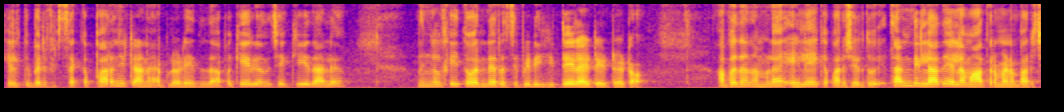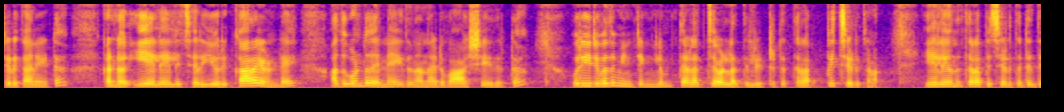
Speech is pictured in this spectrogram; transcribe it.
ഹെൽത്ത് ബെനിഫിറ്റ്സ് ഒക്കെ പറഞ്ഞിട്ടാണ് അപ്ലോഡ് ചെയ്തത്. അപ്പോൾ കയറി ഒന്ന് ചെക്ക് ചെയ്താൽ നിങ്ങൾക്ക് ഈ തോരന്റെ റെസിപ്പി ഡീറ്റെയിൽ ആയിട്ട് കിട്ടും കേട്ടോ. അപ്പോൾ ഇതാ നമ്മൾ ഇലയൊക്കെ പറിച്ചെടുത്തു. തണ്ടില്ലാതെ ഇല മാത്രം വേണം പറിച്ചെടുക്കാനായിട്ട്. കണ്ടോ ഈ ഇലയിൽ ചെറിയൊരു കറയുണ്ടേ അതുകൊണ്ട് തന്നെ ഇത് നന്നായിട്ട് വാഷ് ചെയ്തിട്ട് ഒരു ഇരുപത് മിനിറ്റെങ്കിലും തിളച്ച വെള്ളത്തിലിട്ടിട്ട് തിളപ്പിച്ചെടുക്കണം. ഇലയൊന്ന് തിളപ്പിച്ചെടുത്തിട്ട് ഇത്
